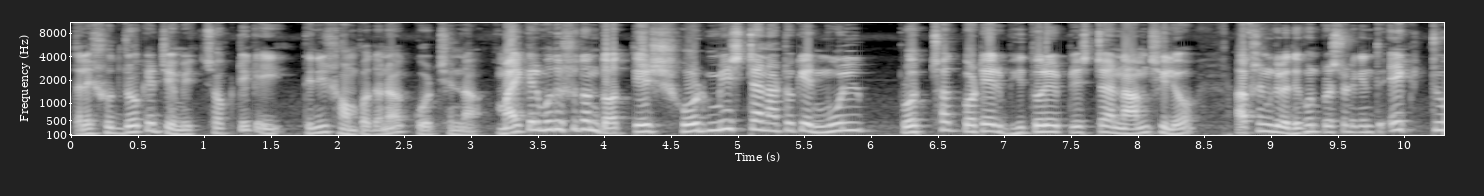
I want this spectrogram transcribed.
তাহলে শূদ্রকের যে মৃচ্ছকটিক, এই তিনি সম্পাদনা করছেন না। মাইকেল মধুসূদন দত্তের শর্মিষ্ঠা নাটকের মূল প্রচ্ছদ পটের ভিতরের পৃষ্ঠার নাম ছিল অপশনগুলো দেখুন, প্রশ্নটা কিন্তু একটু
